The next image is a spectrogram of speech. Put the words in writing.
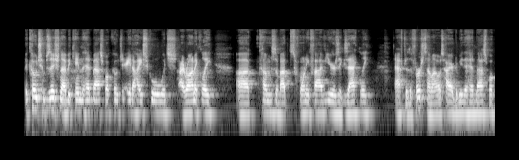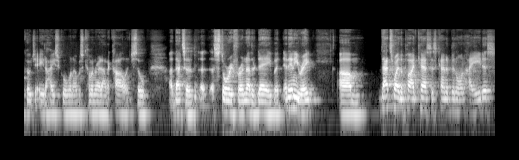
the coaching position. I became the head basketball coach at Ada High School, which ironically uh, comes about 25 years exactly after the first time I was hired to be the head basketball coach at Ada High School when I was coming right out of college. So uh, that's a, a, story for another day. But at any rate, um, that's why the podcast has kind of been on hiatus.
